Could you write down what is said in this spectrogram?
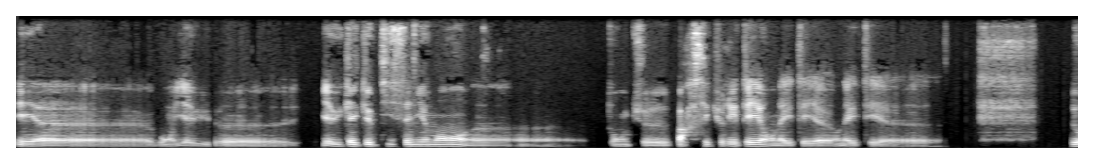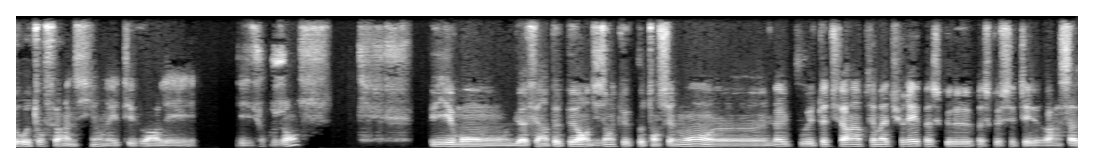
Et euh, bon, il y a eu il y a eu quelques petits saignements. Donc par sécurité, on a été on a été de retour sur Annecy, on a été voir les, les urgences. Et bon, on lui a fait un peu peur en disant que potentiellement, euh, là, il pouvait peut-être faire un prématuré parce que parce que c'était, enfin, ça,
